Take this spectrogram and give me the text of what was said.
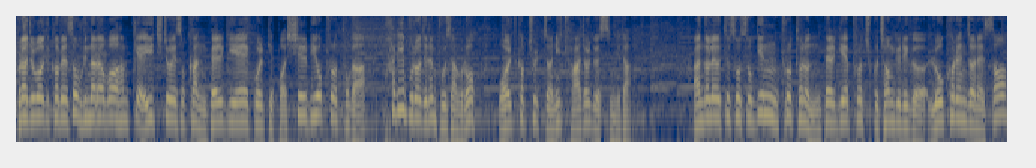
브라질 월드컵에서 우리나라와 함께 H조에 속한 벨기에 골키퍼 실비오 프로토가 팔이 부러지는 부상으로 월드컵 출전이 좌절됐습니다. 안더레흐트 소속인 프로토는 벨기에 프로축구 정규리그 로케런전에서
